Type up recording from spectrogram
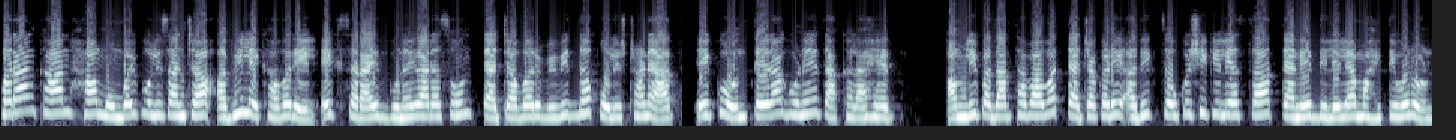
फरहान खान हा मुंबई पोलिसांच्या अभिलेखावरील एक सराईत गुन्हेगार असून त्याच्यावर विविध पोलीस ठाण्यात एकूण तेरा गुन्हे दाखल आहेत. अंमली पदार्थाबाबत त्याच्याकडे अधिक चौकशी केली असता त्याने दिलेल्या माहितीवरून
